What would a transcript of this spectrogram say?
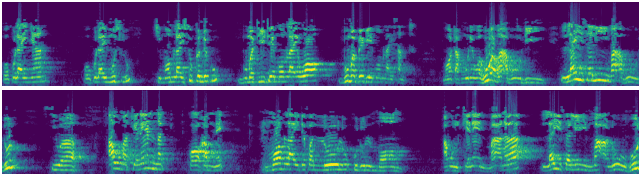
Kooku laay ñaan kooku laay muslu ci moom laay sukkandiku bu ma tiitee moom laay woo bu ma bégee moom laay sant. Moo tax mu ne wa huwa mabudi laysa lii mabudun siwa. Awma keneen nag koo xam ne moom laay defal loolu kudul moom. Amul keneen maanaa laysa lii maaluhun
